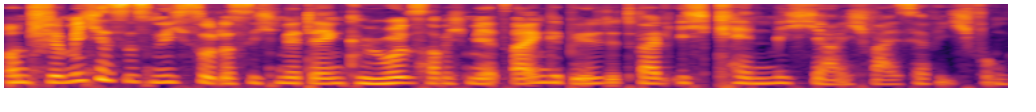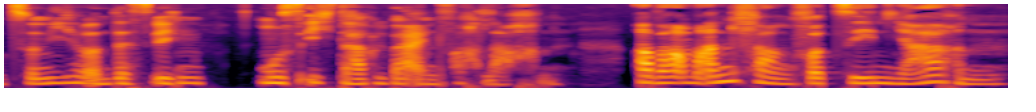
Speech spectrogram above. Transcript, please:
Und für mich ist es nicht so, dass ich mir denke, jo, das habe ich mir jetzt eingebildet, weil ich kenne mich ja, ich weiß ja, wie ich funktioniere und deswegen muss ich darüber einfach lachen. Aber am Anfang, vor zehn Jahren,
